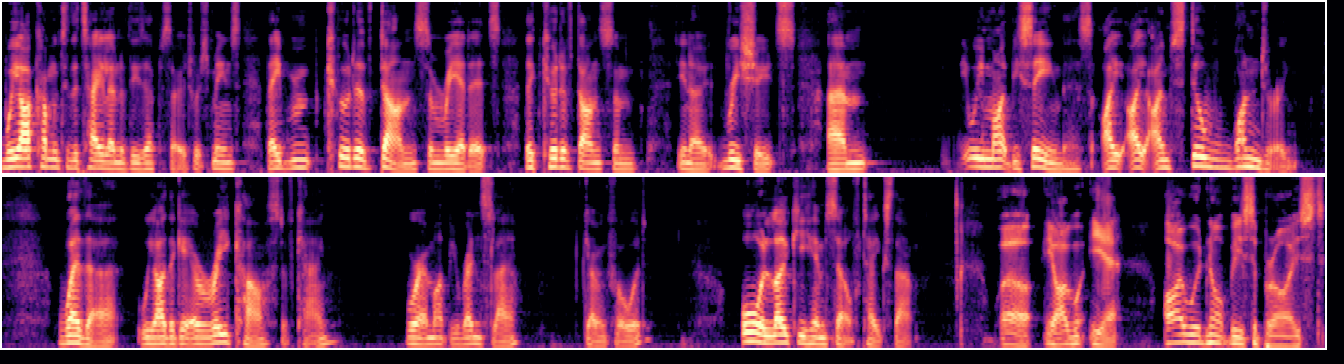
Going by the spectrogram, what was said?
We are coming to the tail end of these episodes, which means they m- could have done some re-edits. They could have done some, you know, reshoots. Um, we might be seeing this. I, I, I'm still wondering whether we either get a recast of Kang, where it might be Renslayer going forward, or Loki himself takes that. Well, yeah, I w- yeah, I would not be surprised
